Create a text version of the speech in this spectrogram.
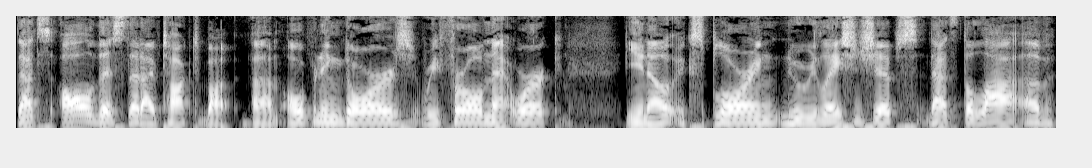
that's all this that I've talked about um, opening doors, referral network, you know, exploring new relationships. That's the law of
